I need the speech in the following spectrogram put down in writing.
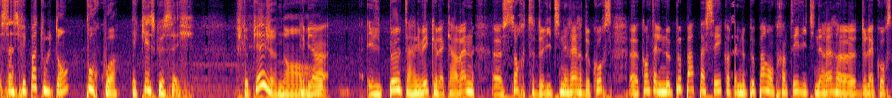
Ça se fait pas tout le temps. Pourquoi? Et qu'est-ce que c'est? Je te piège? Non. Eh bien, il peut arriver que la caravane euh, sorte de l'itinéraire de course euh, quand elle ne peut pas passer, quand elle ne peut pas emprunter l'itinéraire euh, de la course.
